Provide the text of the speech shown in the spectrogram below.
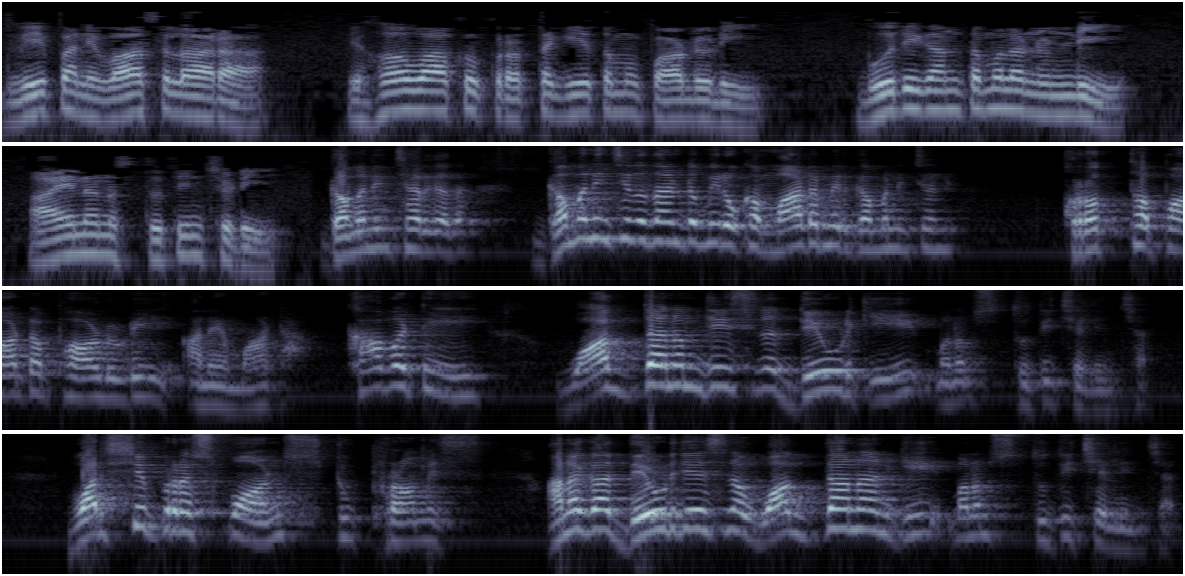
ద్వీప నివాసులారా యహోవాకు క్రొత్త గీతము పాడుడి. బూదిగంతముల నుండి ఆయనను స్థుతించుడి గమనించారు కదా? గమనించిన దాంట్లో మీరు ఒక మాట మీరు గమనించండి. క్రొత్త పాట పాడుడి అనే మాట. కాబట్టి వాగ్దానం చేసిన దేవుడికి మనం స్థుతి చెల్లించాలి. Worship response to promise. అనగా దేవుడు చేసిన వాగ్దానానికి మనం స్థుతి చెల్లించాలి.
